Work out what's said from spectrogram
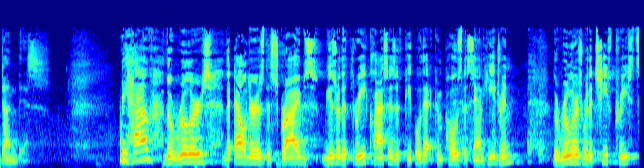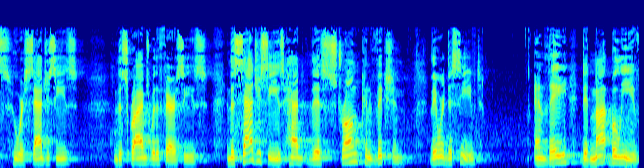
done this? We have the rulers, the elders, the scribes. These are the three classes of people that compose the Sanhedrin. The rulers were the chief priests who were Sadducees. The scribes were the Pharisees. And the Sadducees had this strong conviction. They were deceived and they did not believe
